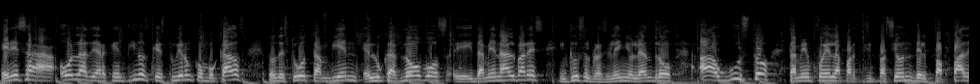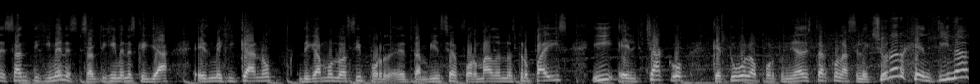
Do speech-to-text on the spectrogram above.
en esa ola de argentinos que estuvieron convocados, donde estuvo también Lucas Lobos y eh, Damián Álvarez, incluso el brasileño Leandro Augusto, también fue la participación del papá de Santi Jiménez, Santi Jiménez que ya es mexicano, digámoslo así, por eh, también ser formado en nuestro país, y el Chaco que tuvo la oportunidad de estar con la selección argentina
